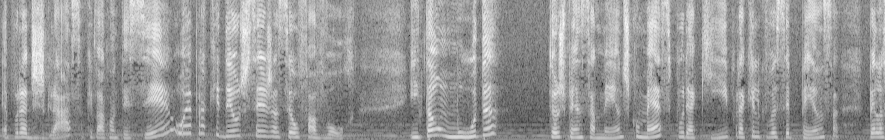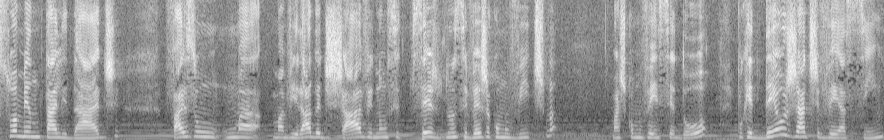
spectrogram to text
É por a desgraça que vai acontecer ou é para que Deus seja a seu favor? Então muda teus pensamentos, comece por aqui, por aquilo que você pensa, pela sua mentalidade. faz um, uma, uma virada de chave, não se, seja, não se veja como vítima, mas como vencedor, porque Deus já te vê assim.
